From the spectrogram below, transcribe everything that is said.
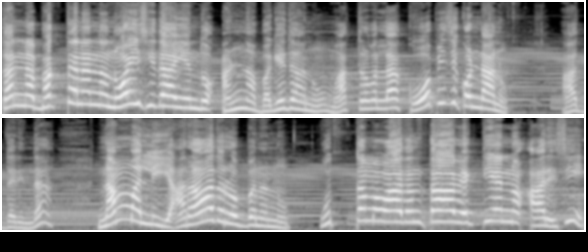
ತನ್ನ ಭಕ್ತನನ್ನು ನೋಯಿಸಿದ ಎಂದು ಅಣ್ಣ ಬಗೆದಾನು ಮಾತ್ರವಲ್ಲ, ಕೋಪಿಸಿಕೊಂಡಾನು. ಆದ್ದರಿಂದ ನಮ್ಮಲ್ಲಿ ಯಾರಾದರೊಬ್ಬನನ್ನು ಉತ್ತಮವಾದಂಥ ವ್ಯಕ್ತಿಯನ್ನು ಆರಿಸಿ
